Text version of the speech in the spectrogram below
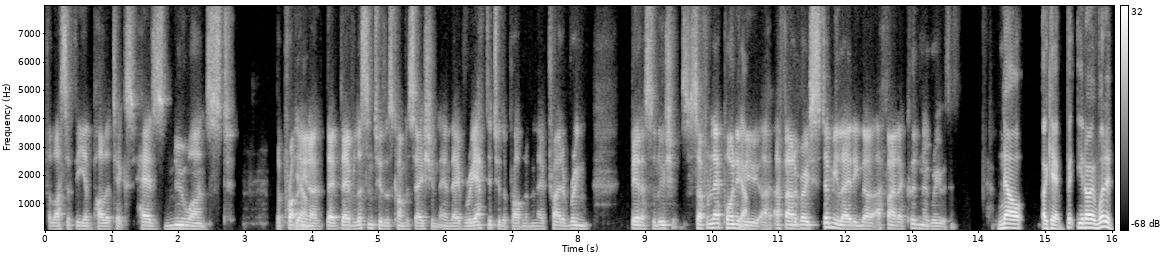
philosophy and politics has nuanced the problem. Yeah. You know, they, they've listened to this conversation and they've reacted to the problem and they've tried to bring better solutions. So from that point of yeah. view, I, I, found it very stimulating. Though I find I couldn't agree with him. Now, okay, but you know what? It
